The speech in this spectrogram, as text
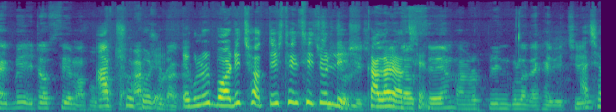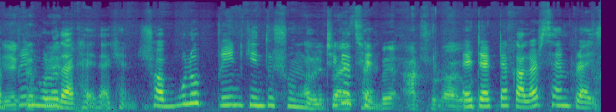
থাকবে এটাও সেম আপু আটশো করে। এগুলোর বডি ছত্রিশ থেকে ছেচল্লিশ কালার আছে। সেম আমরা প্রিন্টগুলো দেখাই দিচ্ছি আচ্ছা প্রিন্টগুলো দেখাই দেখেন সবগুলো প্রিন্ট কিন্তু সুন্দর ঠিক আছে? থাকবে 800 টাকা এটা একটা কালার সেম প্রাইস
